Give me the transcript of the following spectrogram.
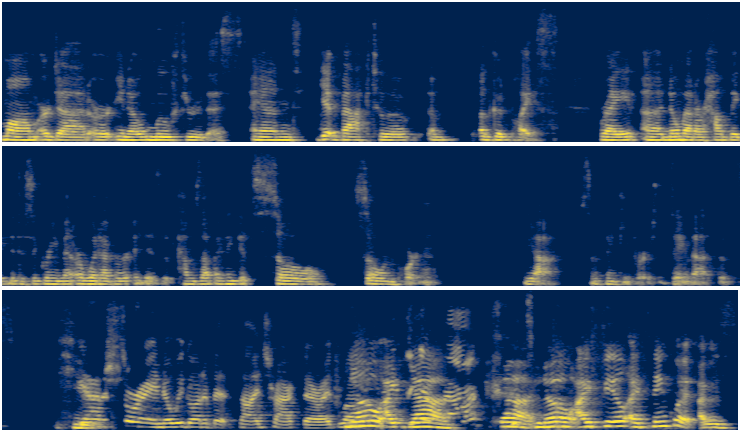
mom or dad or you know move through this and get back to a, a, a good place right? Uh, no matter how big the disagreement or whatever it is that comes up i think it's so so important yeah so thank you for saying that that's huge. Yeah, sorry. I know we got a bit sidetracked there. I'd love no, I yeah, yeah, no. I feel. I think what I was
